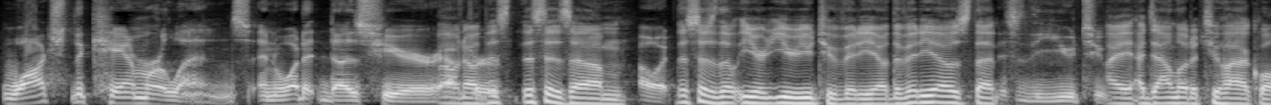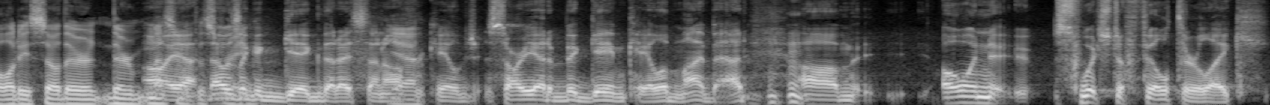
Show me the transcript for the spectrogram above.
Watch the camera lens and what it does here. Oh no, this this is um Oh, this is the your your YouTube video. The videos that this is the YouTube. I, I downloaded too high a quality, so they're they're Oh messing yeah, with the stuff. that was like a gig that I sent off Yeah. for Kaleb. Sorry, you had a big game, Kaleb. My bad. um, Owen switched a filter like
